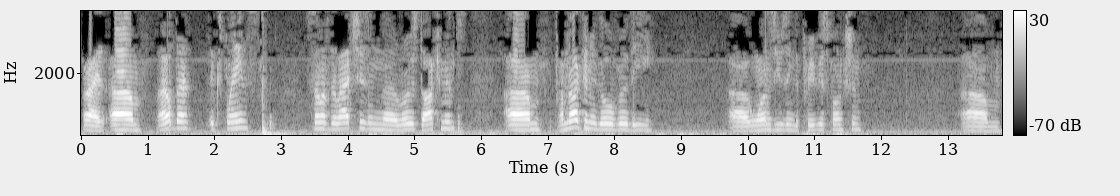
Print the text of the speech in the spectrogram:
Alright, um, I hope that explains some of the latches in the Rose documents. Um, I'm not going to go over the uh, ones using the previous function. Um,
